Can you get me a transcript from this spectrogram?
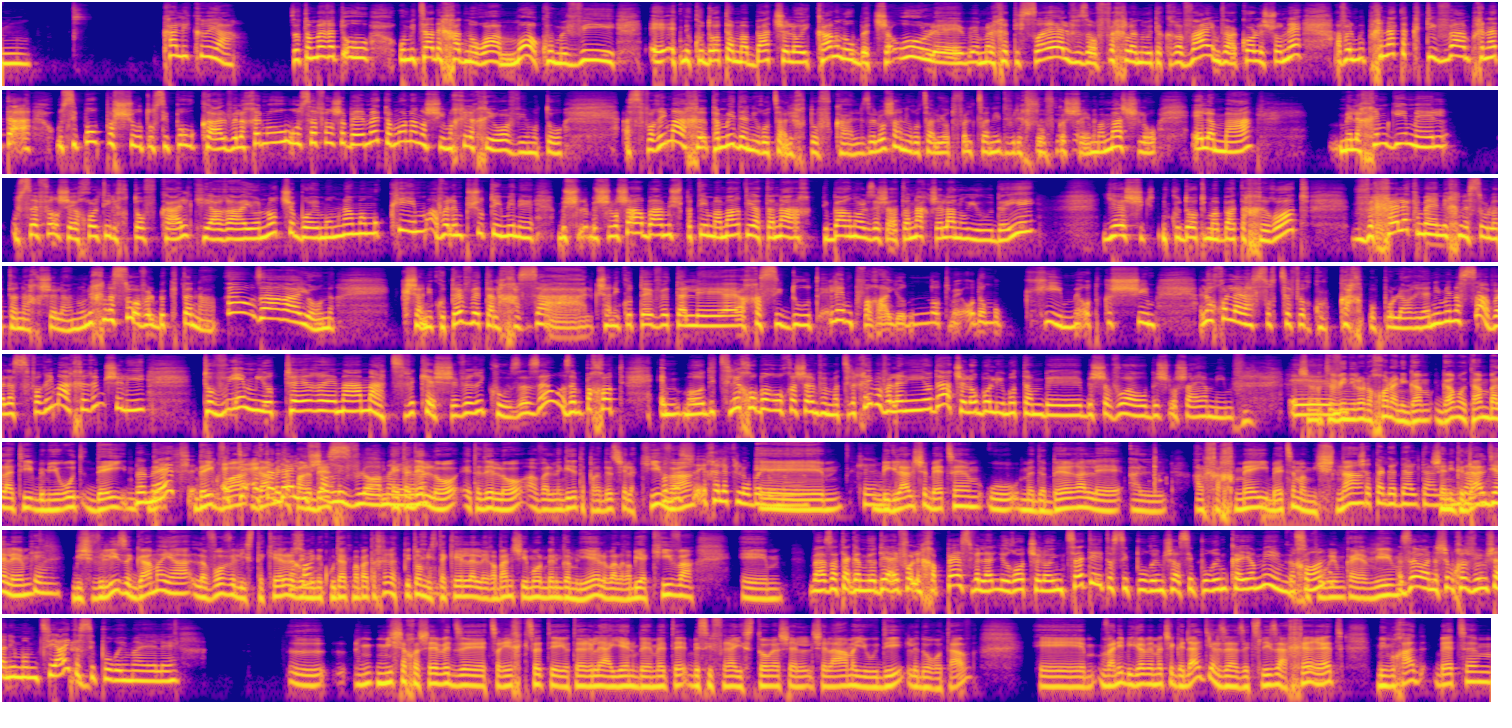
קל לקריאה. זאת אומרת הוא, הוא מצד אחד נורא עמוק, הוא מביא אה, את נקודות המבט שלו, הכרנו בית שאול אה, במלכת ישראל וזה הופך לנו את הקרביים והכל לשונה, אבל מבחינת הכתיבה, מבחינת, ה... הוא סיפור פשוט, הוא סיפור קל ולכן הוא, הוא ספר שבאמת המון אנשים הכי הכי אוהבים אותו. הספרים האחרים, תמיד אני רוצה לכתוב קל, זה לא שאני רוצה להיות פלצנית ולכתוב קשה, ממש לא, אלא מה? מלכים ג' הוא ספר שיכולתי לכתוב קל, כי הרעיונות שבו הם אמנם עמוקים, אבל הם פשוטים. הנה, בשל, בשלושה ארבעה משפטים אמרתי התנ"ך, דיברנו על זה שהתנ"ך שלנו יהודאי, יש נקודות מבט אחרות, וחלק מהן נכנסו לתנ"ך שלנו, נכנסו אבל בקטנה, זה הרעיון. כשאני כותבת על חז"ל, כשאני כותבת על uh, החסידות, אלה הם כבר רעיונות מאוד עמוקים, מאוד קשים. אני לא יכולה לעשות ספר כל כך פופולרי, אני מנסה, אבל הספרים האחרים שלי תובעים יותר אה, מאמץ וקשב וריכוז, אז זהו, אז הם פחות, הם מאוד הצליחו ברוך השם ומצליחים, אבל אני יודעת שלא בולים אותם בשבוע או בשלושה ימים. שלא אה, תביני לא נכון, אני גם, גם אותם בלעתי במהירות די, באמת? די, די גבוהה, את, גם את, את הדל הפרדס, אפשר לבלוע מהר. את הדל לא, את הדל לא, אבל נגיד את הפרדס של עקיבא, חלק לא בלוע מהר. כן. בגלל שבעצם הוא מדבר על, על, על חכמי בעצם המשנה, שאתה גדלת עליהם, שאני גדלתי עליהם, כן. בשבילי זה גם היה לבוא ולהסתכל נכון. על זה. מנקודת מבט אחרת, פתאום נכון. להסתכל על רבן שמעון בן גמליאל ועל רבי עקיבא. אמ, ואז אתה גם יודע איפה לחפש ולראות שלא המצאתי את הסיפורים שהסיפורים קיימים נכון? הסיפורים קיימים. אז זהו אנשים חושבים שאני ממציאה את הסיפורים האלה. מי שחושב את זה צריך קצת יותר לעיין באמת בספרי ההיסטוריה של, של העם היהודי לדורותיו. אמ, ואני בגלל באמת שגדלתי על זה אז אצלי זה אחרת במיוחד בעצם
